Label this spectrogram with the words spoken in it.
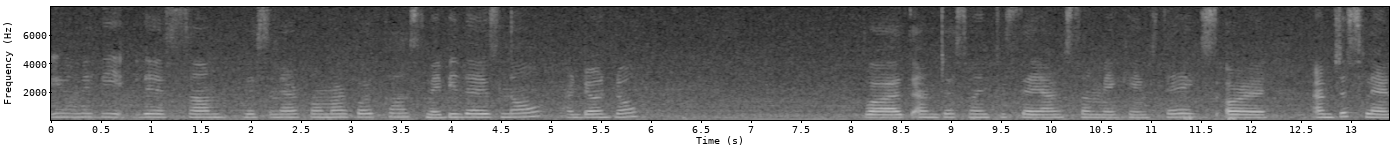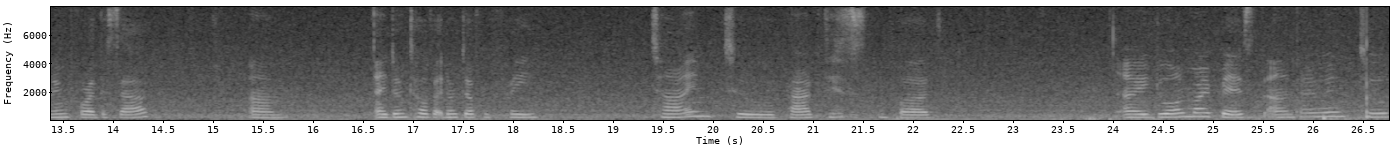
you know maybe there's some listener for my podcast. Maybe there is no. I don't know. But i'm just going to say i'm still making mistakes or i'm just learning for this app um, i don't have a lot of free time to practice but I do all my best and I want to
